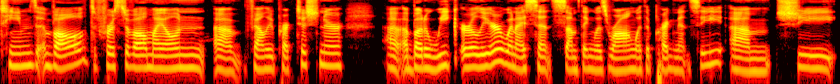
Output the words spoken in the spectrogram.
teams involved. First of all, my own um, family practitioner, uh, about a week earlier, when I sensed something was wrong with a pregnancy, um, she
